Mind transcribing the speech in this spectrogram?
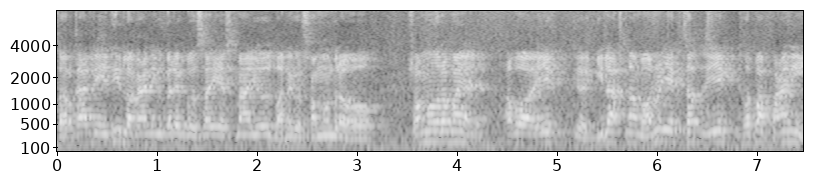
सरकारले यति लगानी गरेको छ यसमा यो भनेको समुद्र हो। समुद्रमा अब एक गिलास नभनौँ एक एक थोपा पानी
